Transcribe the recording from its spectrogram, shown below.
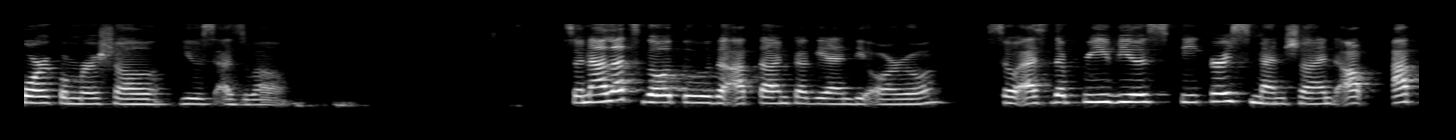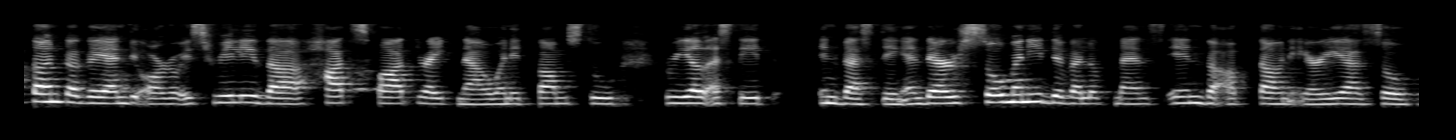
for commercial use as well. So now let's go to the Uptown Cagayan de Oro. So as the previous speakers mentioned, Up, Uptown Cagayan de Oro is really the hot spot right now when it comes to real estate investing. And there are so many developments in the Uptown area. So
